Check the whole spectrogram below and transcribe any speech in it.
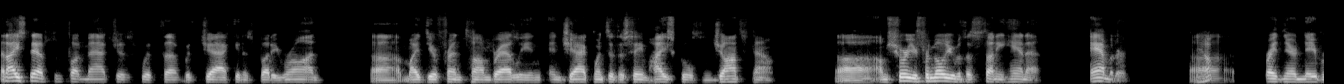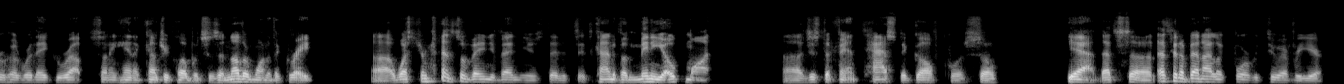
and I used to have some fun matches with uh, with Jack and his buddy Ron. Uh, my dear friend Tom Bradley and, and Jack went to the same high schools in Johnstown. Uh, I'm sure you're familiar with the Sunnehanna Amateur, uh, right in their neighborhood where they grew up, Sunnehanna Country Club, which is another one of the great uh, Western Pennsylvania venues. That it's it's kind of a mini Oakmont, uh, just a fantastic golf course. So, yeah, that's uh, that's an event I look forward to every year.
